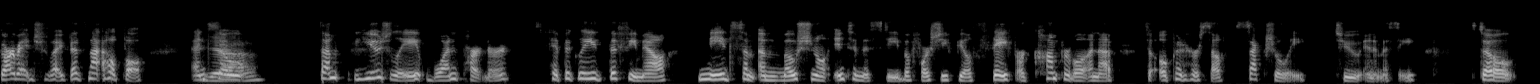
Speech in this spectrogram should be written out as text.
garbage. Like that's not helpful. And yeah. so some usually one partner, typically the female, needs some emotional intimacy before she feels safe or comfortable enough to open herself sexually to intimacy. So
